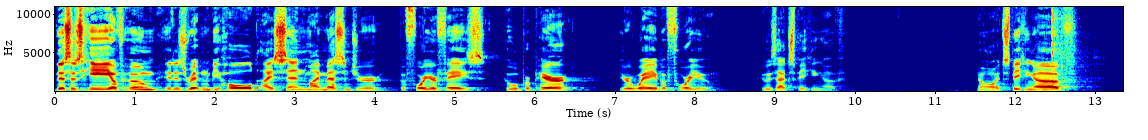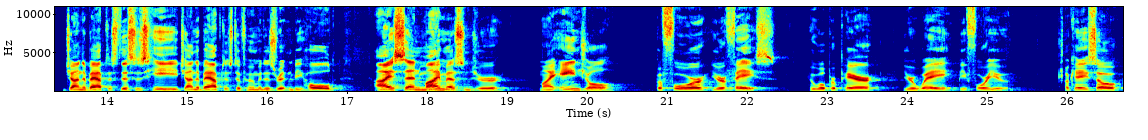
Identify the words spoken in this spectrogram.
This is he of whom it is written Behold, I send my messenger before your face, who will prepare your way before you. Who is that speaking of? No, it's speaking of John the Baptist. This is he, John the Baptist, of whom it is written Behold, I send my messenger, my angel, before your face, who will prepare your way before you. Okay, so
